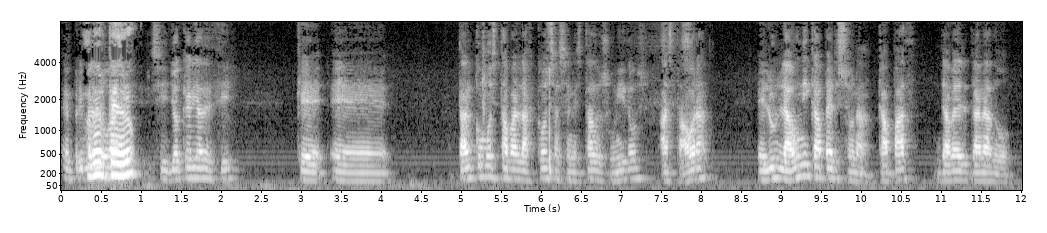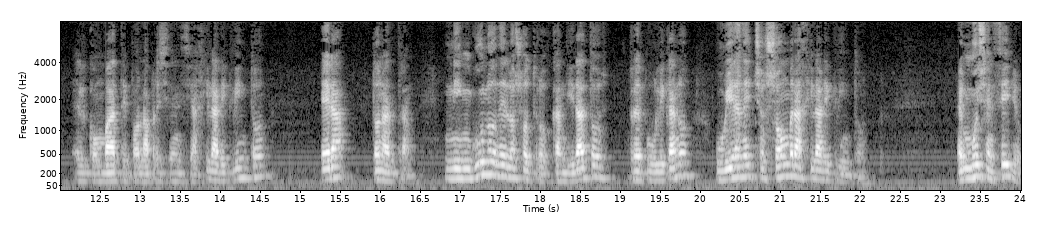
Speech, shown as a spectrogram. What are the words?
En primer A ver, lugar, Pedro. sí, yo quería decir que eh, tal como estaban las cosas en Estados Unidos hasta ahora, el la única persona capaz de haber ganado el combate por la presidencia Hillary Clinton era Donald Trump. Ninguno de los otros candidatos republicanos hubieran hecho sombra a Hillary Clinton. Es muy sencillo.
